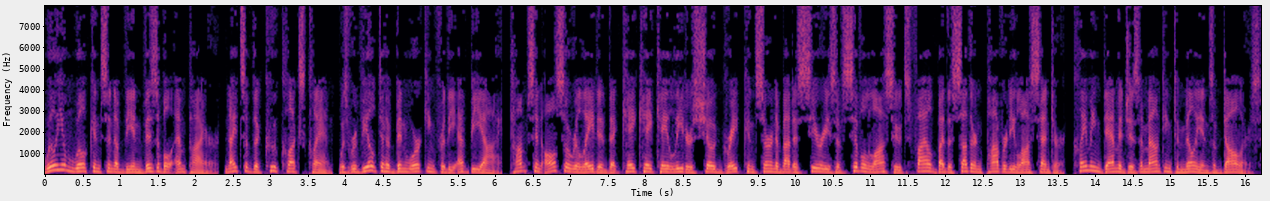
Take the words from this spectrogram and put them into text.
William Wilkinson of the Invisible Empire, Knights of the Ku Klux Klan, was revealed to have been working for the FBI. Thompson also related that KKK leaders showed great concern about a series of civil lawsuits filed by the Southern Poverty Law Center, claiming damages amounting to millions of dollars.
